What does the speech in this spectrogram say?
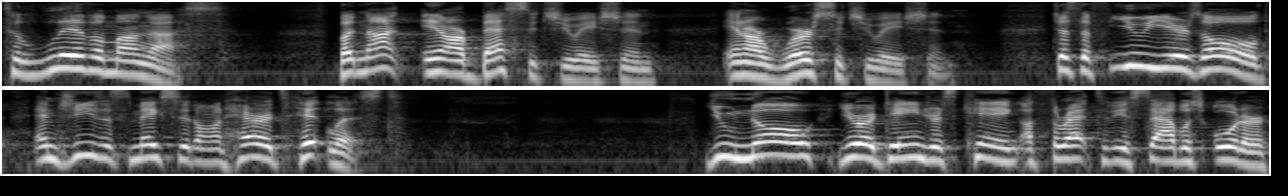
to live among us, but not in our best situation, in our worst situation. Just a few years old, and Jesus makes it on Herod's hit list. You know you're a dangerous king, a threat to the established order,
